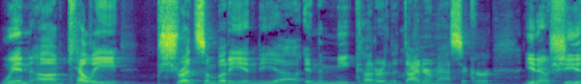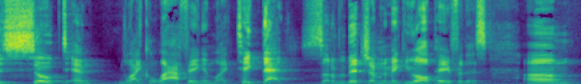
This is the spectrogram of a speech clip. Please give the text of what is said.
when um, kelly shred somebody in the uh, in the meat cutter in the diner massacre, you know, she is soaked and like laughing and like, take that, son of a bitch! I'm gonna make you all pay for this. Um,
